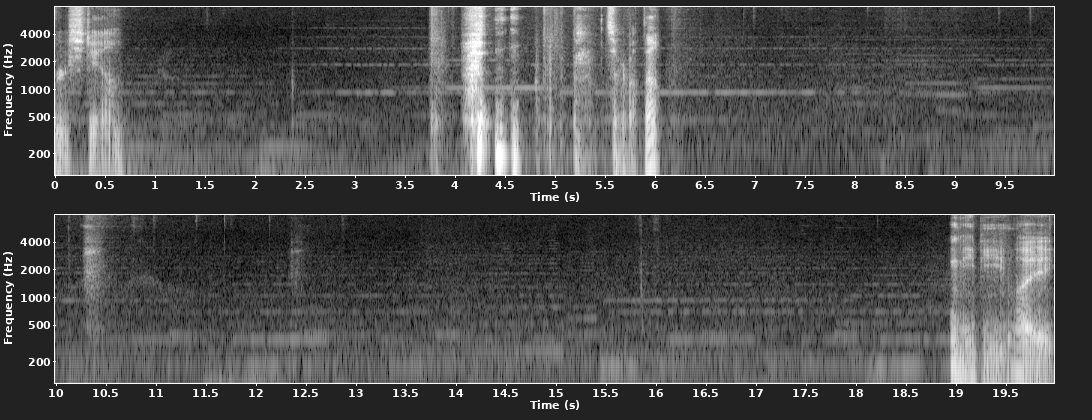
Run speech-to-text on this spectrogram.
First dam? Sorry about that. Maybe like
